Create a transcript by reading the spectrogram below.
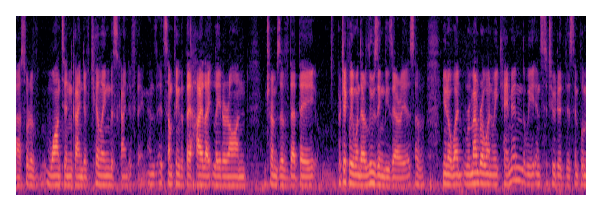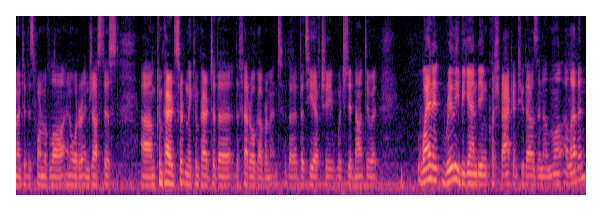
uh, sort of wanton kind of killing, this kind of thing. And it's something that they highlight later on in terms of that they, particularly when they're losing these areas of, you know, when remember when we came in, we instituted this, implemented this form of law and order and justice. Um, compared certainly compared to the, the federal government, the, the TFG, which did not do it. When it really began being pushed back in 2011,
